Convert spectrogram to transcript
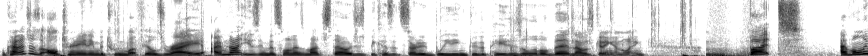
I'm kind of just alternating between what feels right. I'm not using this one as much though, just because it started bleeding through the pages a little bit and that was getting annoying. But I've only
